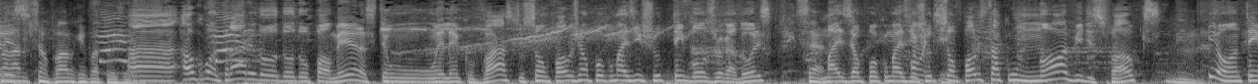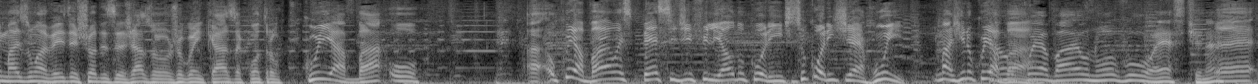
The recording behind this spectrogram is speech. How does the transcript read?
senhores. do São Paulo, quem empatou o jogo. Ah, ao contrário do, do, do Palmeiras, que tem um, um elenco vasto, o São Paulo já é um pouco mais enxuto, tem bons jogadores, Certo. mas é um pouco mais enxuto. Onde? O São Paulo está com nove desfalques Hum. e ontem, mais uma vez, deixou a desejar, jogou em casa contra o Cuiabá, o a, o Cuiabá é uma espécie de filial do Corinthians. Se o Corinthians já é ruim, imagina o Cuiabá. É, o Cuiabá é o novo Oeste, né? É,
